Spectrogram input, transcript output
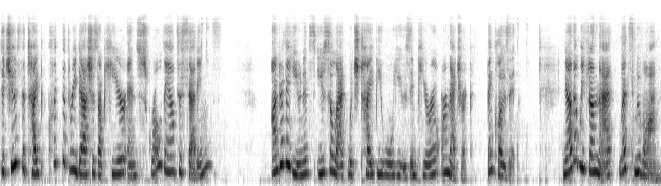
To choose the type, click the three dashes up here and scroll down to Settings. Under the units, you select which type you will use, imperial or metric, then close it. Now that we've done that, let's move on.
